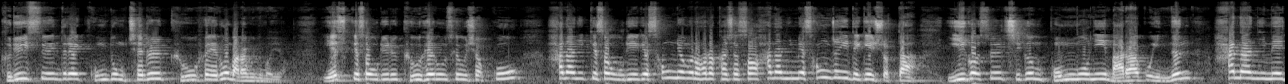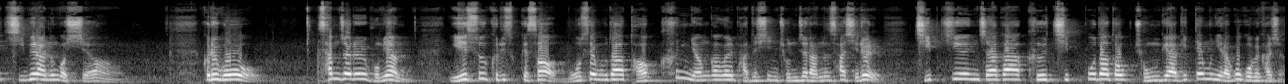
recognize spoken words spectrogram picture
그리스도인들의 공동체를 교회로 말하고 있는 거예요. 예수께서 우리를 교회로 세우셨고 하나님께서 우리에게 성령을 허락하셔서 하나님의 성전이 되게 해주셨다. 이것을 지금 본문이 말하고 있는 하나님의 집이라는 것이죠. 그리고 3절을 보면 예수 그리스도께서 모세보다 더 큰 영광을 받으신 존재라는 사실을 집 지은 자가 그 집보다 더욱 존귀하기 때문이라고 고백하죠.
